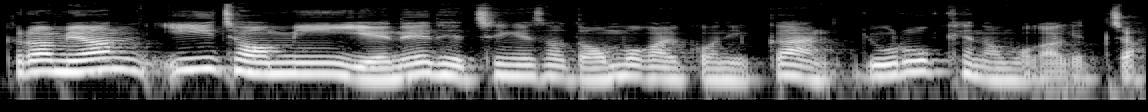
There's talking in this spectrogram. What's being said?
그러면 이 점이 얘네 대칭해서 넘어갈 거니까 요렇게 넘어가겠죠.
